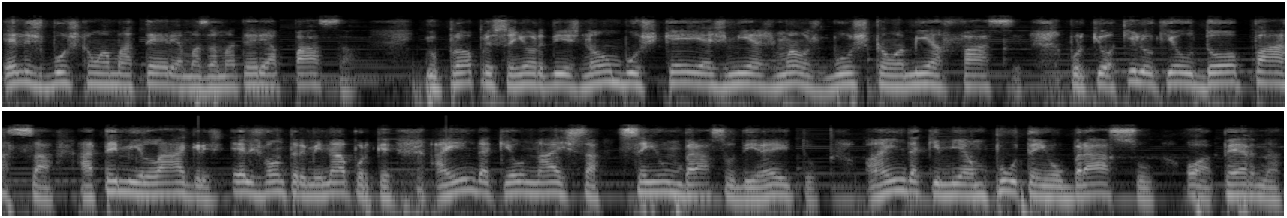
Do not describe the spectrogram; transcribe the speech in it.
Eles buscam a matéria, mas a matéria passa. E o próprio Senhor diz: Não busquei as minhas mãos, buscam a minha face. Porque aquilo que eu dou passa. Até milagres, eles vão terminar. Porque ainda que eu nasça sem um braço direito, ainda que me amputem o braço ou a perna,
